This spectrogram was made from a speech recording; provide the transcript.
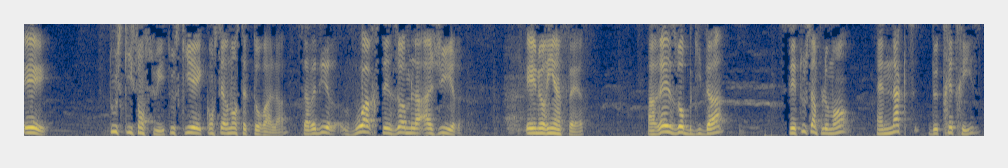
et tout ce qui s'ensuit, tout ce qui est concernant cette Torah-là, ça veut dire voir ces hommes-là agir et ne rien faire. Arezob Gida, c'est tout simplement un acte de traîtrise.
